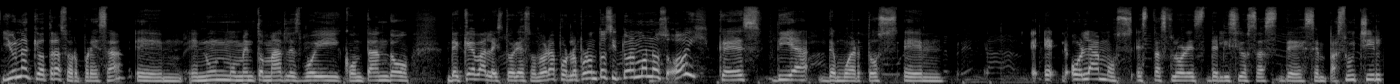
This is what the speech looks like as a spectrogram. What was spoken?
y una que otra sorpresa. En, un momento más les voy contando de qué va la historia sonora. Por lo pronto, situémonos hoy, que es Día de Muertos. Em, eh, eh, olamos estas flores deliciosas de cempasúchil,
